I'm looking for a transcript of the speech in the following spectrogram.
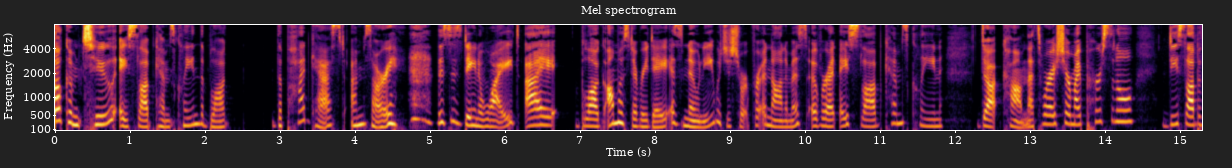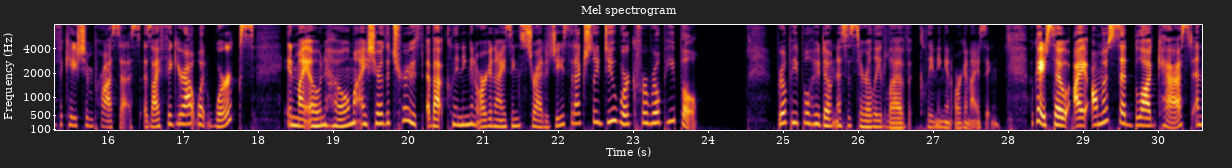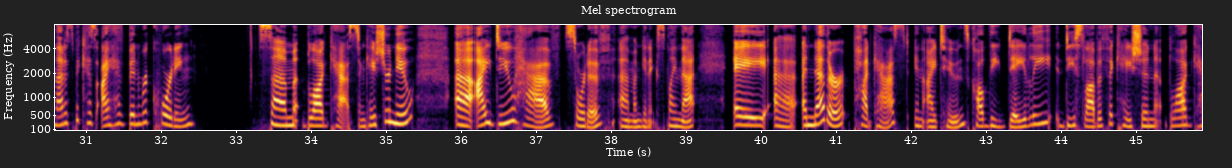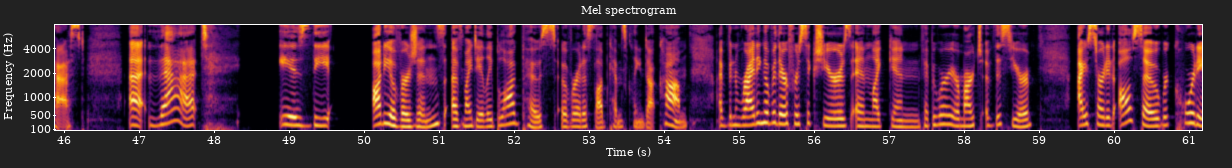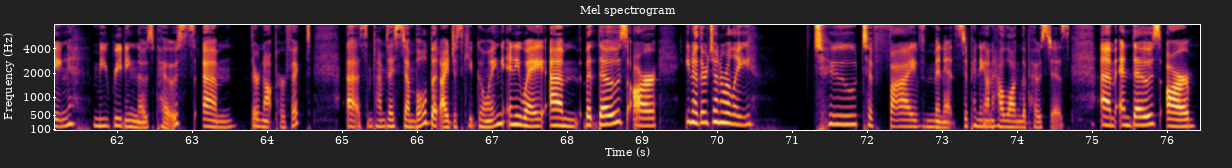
Welcome to A Slob Comes Clean, the blog, the podcast. I'm sorry. This is Dana White. I blog almost every day as Nony, which is short for anonymous, over at a slobcomesclean.com. That's where I share my personal deslobification process. As I figure out what works in my own home, I share the truth about cleaning and organizing strategies that actually do work for real people real people who don't necessarily love cleaning and organizing. Okay, so I almost said blogcast, and that is because I have been recording some blogcasts. In case you're new, uh, I do have sort of. Um, I'm going to explain that a uh, another podcast in iTunes called the Daily Deslobification Blogcast. Uh, that is the audio versions of my daily blog posts over at a slobcomesclean.com. I've been writing over there for six years, and like in February or March of this year, I started also recording me reading those posts. Um, they're not perfect. Uh, sometimes I stumble, but I just keep going. Anyway, um, but those are, you know, they're generally two to five minutes, depending on how long the post is. Um, and those are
